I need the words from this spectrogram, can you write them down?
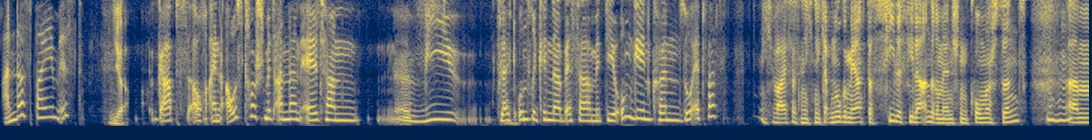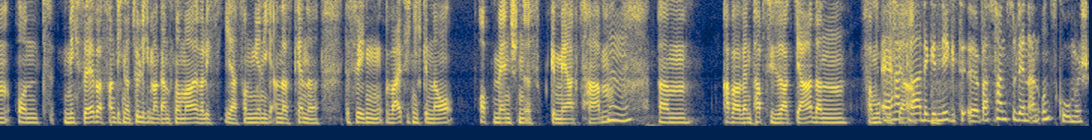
anders bei ihm ist? Ja. Gab es auch einen Austausch mit anderen Eltern, äh, wie vielleicht unsere Kinder besser mit dir umgehen können, so etwas? Ich weiß es nicht. Ich habe nur gemerkt, dass viele, viele andere Menschen komisch sind. Mhm. Ähm, und mich selber fand ich natürlich immer ganz normal, weil ich es ja von mir nicht anders kenne. Deswegen weiß ich nicht genau, ob Menschen es gemerkt haben. Mhm. Ähm, aber wenn Papsi sagt ja, dann vermutlich ja. Er hat ja. gerade genickt. Äh, was fandst du denn an uns komisch?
